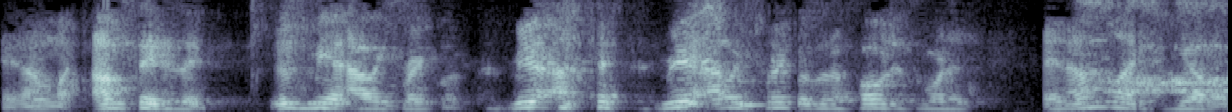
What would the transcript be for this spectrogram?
and I'm like, I'm saying this thing. This is me and Alex Franklin. Me and me and Alex Franklin was on the phone this morning, and I'm like, yo,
